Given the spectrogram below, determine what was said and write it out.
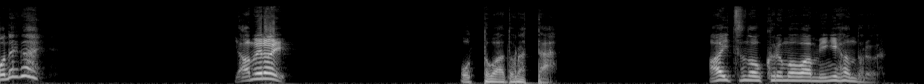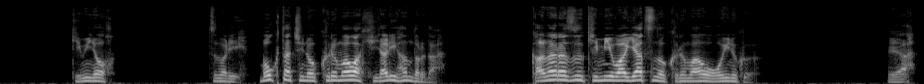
お願い。やめない。夫は怒鳴った。あいつの車は右ハンドル。君の。つまり僕たちの車は左ハンドルだ。必ず君は奴の車を追い抜く。いや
